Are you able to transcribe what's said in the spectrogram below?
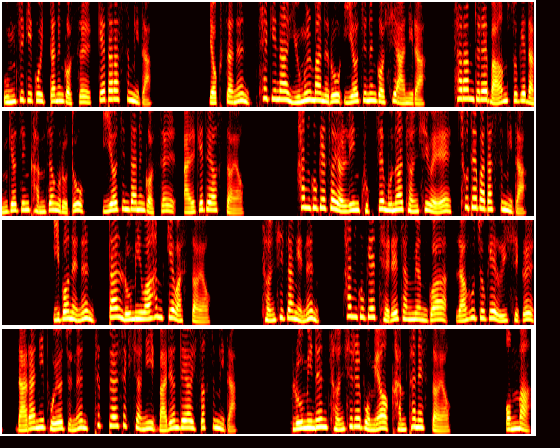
움직이고 있다는 것을 깨달았습니다. 역사는 책이나 유물만으로 이어지는 것이 아니라 사람들의 마음속에 남겨진 감정으로도 이어진다는 것을 알게 되었어요. 한국에서 열린 국제문화 전시회에 초대받았습니다. 이번에는 딸 로미와 함께 왔어요. 전시장에는 한국의 재래 장면과 라후족의 의식을 나란히 보여주는 특별 섹션이 마련되어 있었습니다. 로미는 전시를 보며 감탄했어요. 엄마,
